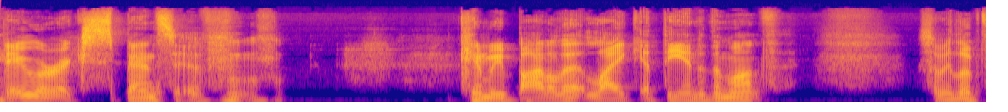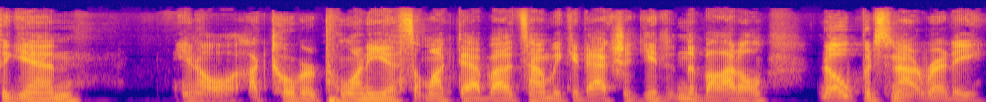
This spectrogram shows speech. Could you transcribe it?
they were expensive. Can we bottle it like at the end of the month? So we looked again, you know, October 20th, something like that. By the time we could actually get it in the bottle, nope, it's not ready.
